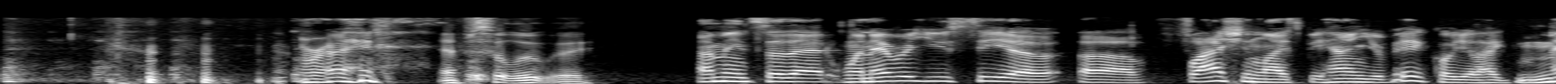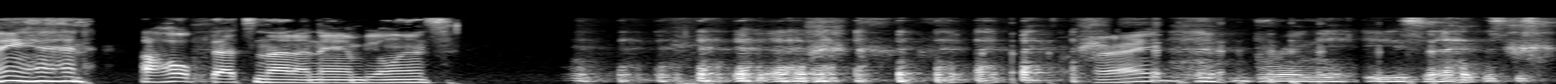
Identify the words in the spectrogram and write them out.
right? Absolutely. I mean, so that whenever you see a, a flashing lights behind your vehicle, you're like, man, I hope that's not an ambulance. right? Bring it, he says.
